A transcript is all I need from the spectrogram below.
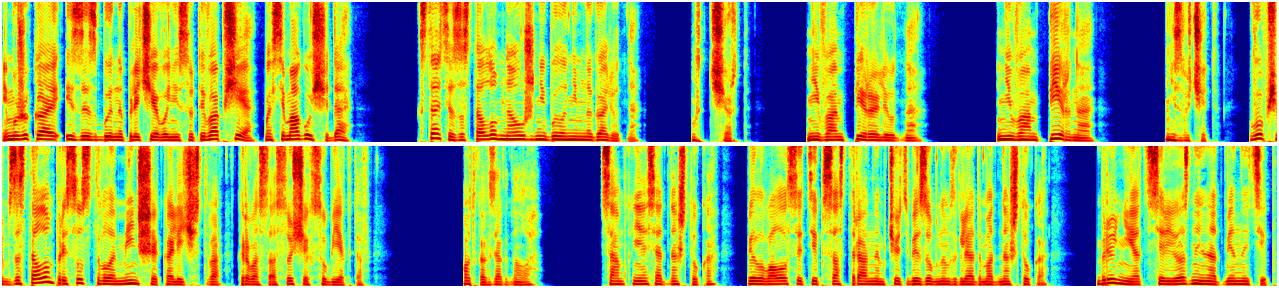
И мужика из избы на плече вынесут. И вообще, мы всемогущи, да. Кстати, за столом на ужине было немноголюдно. Вот черт. Не вампиролюдно. Не вампирно. Не звучит. В общем, за столом присутствовало меньшее количество кровососущих субъектов. Вот как загнула. Сам князь одна штука. Беловолосый тип со странным, чуть безумным взглядом одна штука. Брюнет, серьезный и надменный тип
